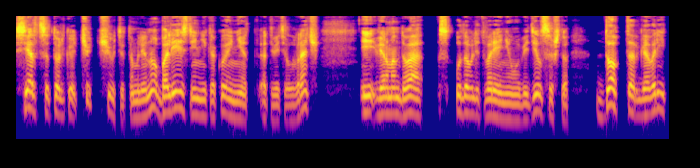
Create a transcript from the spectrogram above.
Сердце только чуть-чуть отомлено, болезни никакой нет, ответил врач. И Вермандуа с удовлетворением убедился, что доктор говорит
